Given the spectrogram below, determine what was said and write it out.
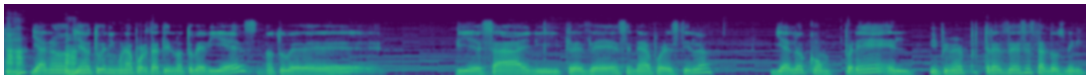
ajá, ya, no, ya no tuve ninguna portátil. No tuve 10, no tuve DSi ni 3DS, ni nada por el estilo. Ya lo compré, el, mi primer 3DS hasta el 2000,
